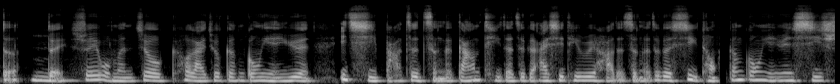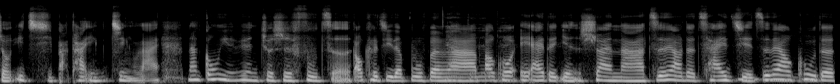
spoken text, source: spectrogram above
的。嗯、对，所以我们就后来就跟工研院一起把这整个刚提的这个 ICT Rehab 的整个这个系统，跟工研院携手一起把它引进来。那工研院就是负责高科技的部分啦，包括 AI 的演算啊，资料的拆解，资料库的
